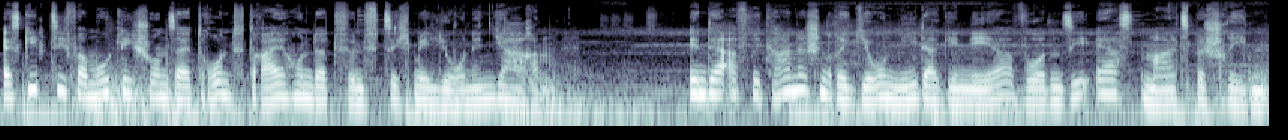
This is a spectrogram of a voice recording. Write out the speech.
Es gibt sie vermutlich schon seit rund 350 Millionen Jahren. In der afrikanischen Region Niederguinea wurden sie erstmals beschrieben.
